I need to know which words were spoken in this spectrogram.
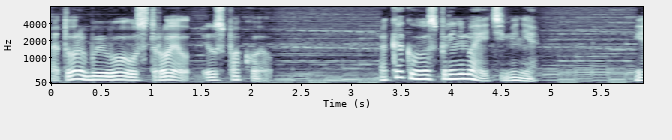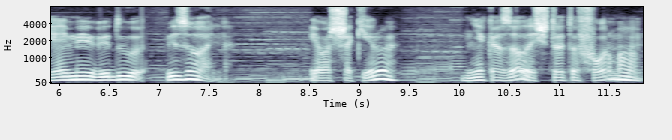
который бы его устроил и успокоил. А как вы воспринимаете меня? Я имею в виду визуально. Я вас шокирую? Мне казалось, что это форма...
